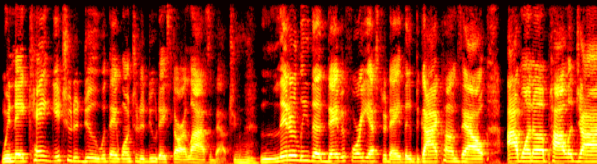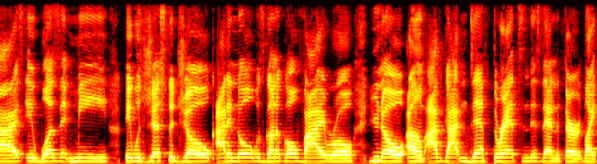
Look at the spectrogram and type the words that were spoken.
when they can't get you to do what they want you to do, they start lies about you. Literally the day before yesterday, the, the guy comes out, I want to apologize. It wasn't me. It was just a joke. I didn't know it was gonna go viral. You know, um, I've gotten death threats and this, that, and the third. Like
